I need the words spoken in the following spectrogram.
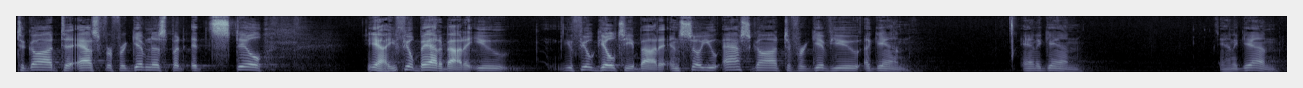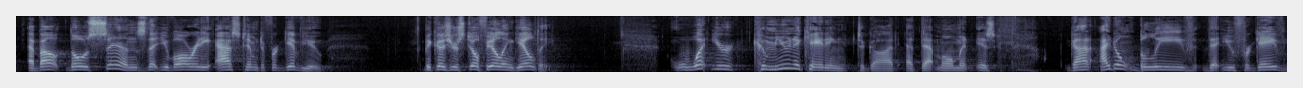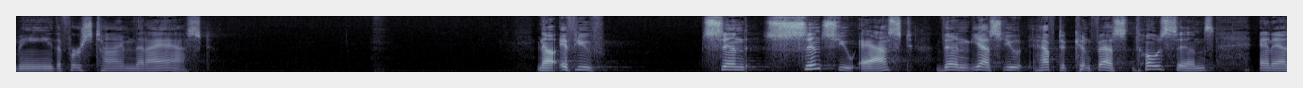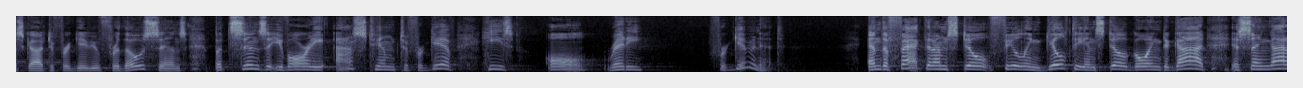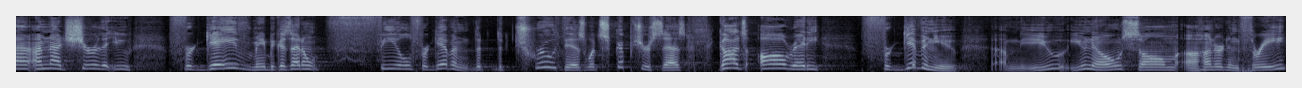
to God to ask for forgiveness, but it's still, yeah, you feel bad about it. You, you feel guilty about it. And so you ask God to forgive you again and again and again about those sins that you've already asked Him to forgive you because you're still feeling guilty. What you're communicating to God at that moment is God, I don't believe that you forgave me the first time that I asked. Now, if you've sinned since you asked, then yes, you have to confess those sins and ask God to forgive you for those sins. But sins that you've already asked Him to forgive, He's already forgiven it. And the fact that I'm still feeling guilty and still going to God is saying, God, I'm not sure that you forgave me because I don't feel forgiven. The, the truth is, what Scripture says, God's already forgiven you. Um, you. You know Psalm 103.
